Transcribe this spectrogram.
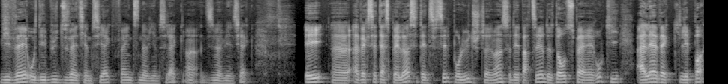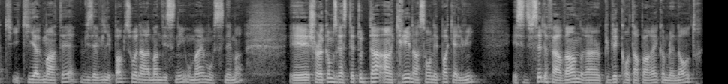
vivaient au début du 20e siècle, fin 19e siècle, hein, 19e siècle. Et euh, avec cet aspect-là, c'était difficile pour lui justement de se départir de d'autres super-héros qui allaient avec l'époque et qui augmentaient vis-à-vis l'époque, soit dans la bande dessinée ou même au cinéma. Et Sherlock Holmes restait tout le temps ancré dans son époque à lui. Et c'est difficile de faire vendre à un public contemporain comme le nôtre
